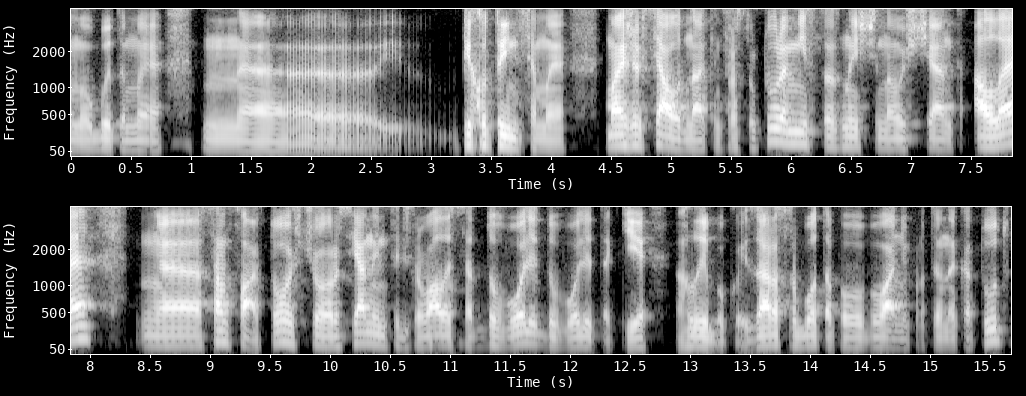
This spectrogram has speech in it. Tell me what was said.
убитими піхотинцями. Майже вся однак інфраструктура міста знищена ущент, але сам факт того, що росіяни інфільтрувалися доволі доволі таки глибоко, і зараз робота по вибиванню противника тут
